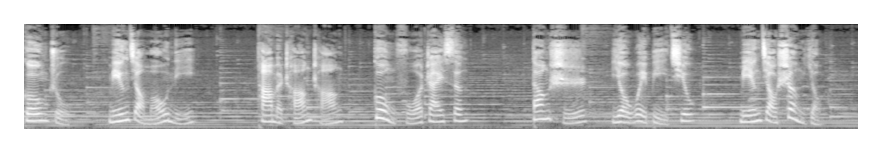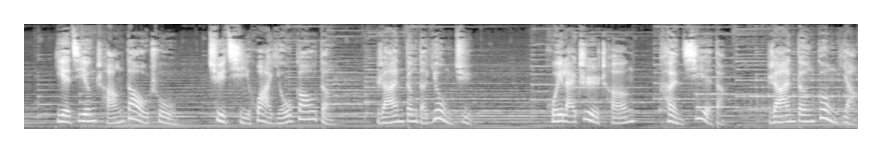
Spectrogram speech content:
公主名叫牟尼，他们常常。供佛斋僧，当时有位比丘，名叫圣友，也经常到处去企划油膏等燃灯的用具，回来制成恳切的燃灯供养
